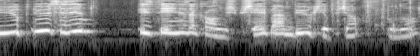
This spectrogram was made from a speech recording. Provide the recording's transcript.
Büyüklüğü sizin isteğinize kalmış bir şey. Ben büyük yapacağım bunu.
